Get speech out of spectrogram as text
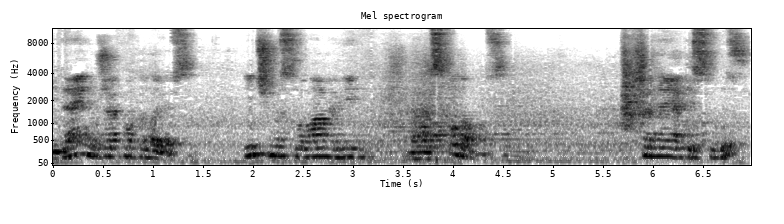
і день вже похилився. Іншими словами, він е, сподобався. Ще не як Ісус,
